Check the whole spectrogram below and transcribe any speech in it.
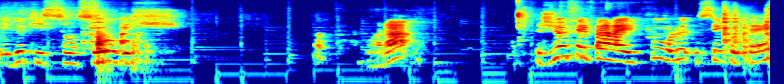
Les deux qui se sont sauvés. voilà. Je fais pareil pour le Secotec.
